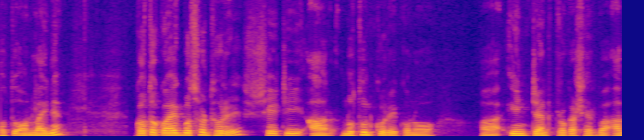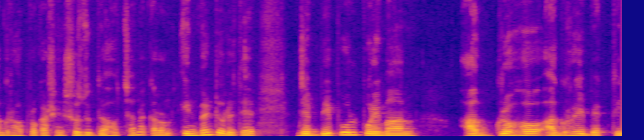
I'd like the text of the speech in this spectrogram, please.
হতো অনলাইনে গত কয়েক বছর ধরে সেটি আর নতুন করে কোনো ইন্টেন্ট প্রকাশের বা আগ্রহ প্রকাশের সুযোগ দেওয়া হচ্ছে না। কারণ ইনভেন্টরিতে যে বিপুল পরিমাণ আগ্রহ, আগ্রহী ব্যক্তি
